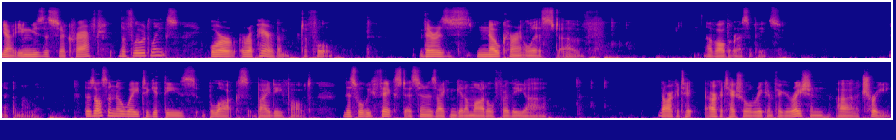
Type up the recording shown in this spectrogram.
Yeah, you can use this to craft the fluid links or repair them to full. There is no current list of of all the recipes at the moment. There's also no way to get these blocks by default. This will be fixed as soon as I can get a model for the uh, the architect architectural reconfiguration uh, tree.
